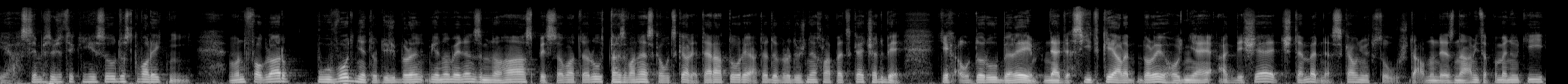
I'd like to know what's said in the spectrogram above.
Já si myslím, že ty knihy jsou dost kvalitní. On Foglar Původně totiž byl jenom jeden z mnoha spisovatelů tzv. skautské literatury a té dobrodružné chlapecké četby. Těch autorů byly ne desítky, ale bylo jich hodně a když je čteme dneska, oni jsou už dávno neznámí, zapomenutí,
